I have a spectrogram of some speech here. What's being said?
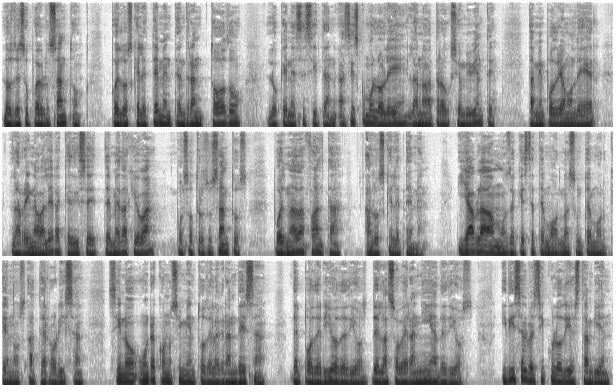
los de su pueblo santo, pues los que le temen tendrán todo lo que necesitan. Así es como lo lee la nueva traducción viviente. También podríamos leer la Reina Valera que dice, temed a Jehová, vosotros sus santos, pues nada falta a los que le temen. Y ya hablábamos de que este temor no es un temor que nos aterroriza, sino un reconocimiento de la grandeza, del poderío de Dios, de la soberanía de Dios. Y dice el versículo 10 también,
